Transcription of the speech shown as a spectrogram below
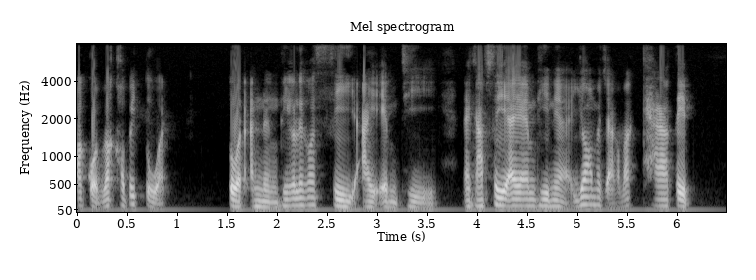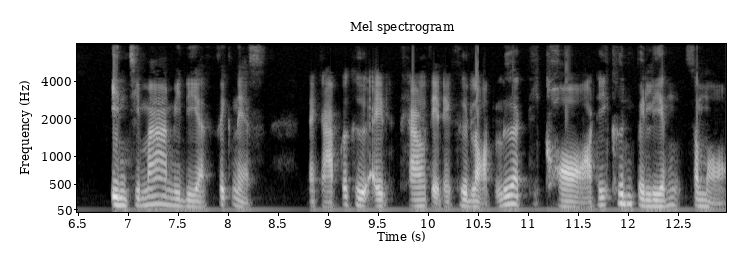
ปรากฏว่าเขาไปตรวจตรวจอันหนึ่งที่เขาเรียกว่า CIMT นะครับ CIMT เนี่ยย่อมาจากว่า Carotid Intima Media Thickness นะครับก็คือไอ้ Carotid เนี่ยคือหลอดเลือดที่คอที่ขึ้นไปเลี้ยงสมอง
